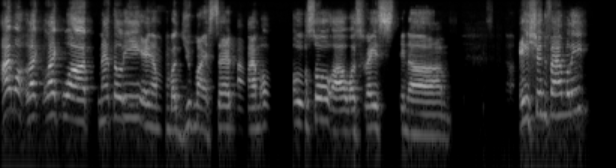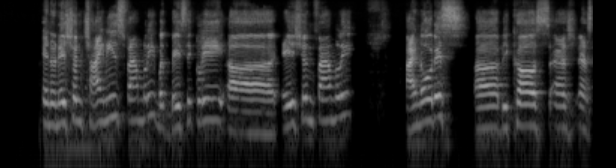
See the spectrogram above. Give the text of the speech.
I'm like like what Natalie and what Jumai said. I'm al- also uh, was raised in a Asian family, Indonesian Chinese family, but basically uh, Asian family. I know this uh, because as, as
